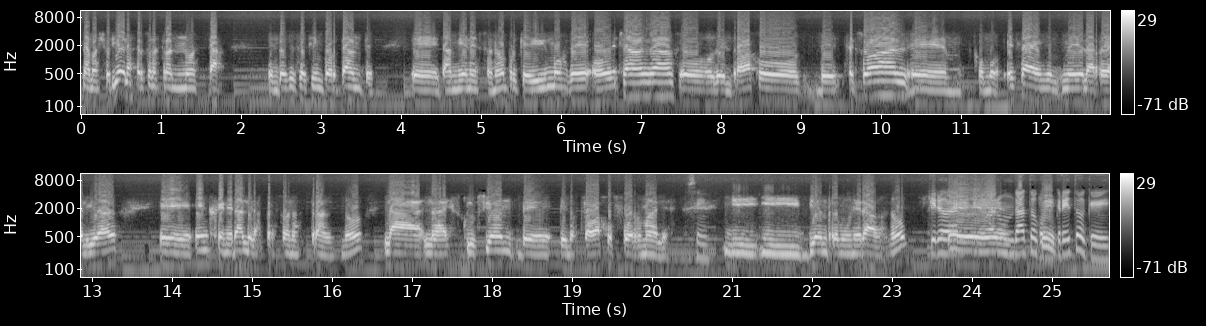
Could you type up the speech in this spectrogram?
la mayoría de las personas trans no está. Entonces es importante eh, también eso, ¿no? Porque vivimos de o de changas o del trabajo de sexual, eh, como esa es medio la realidad eh, en general de las personas trans, ¿no? La, exclusión de, los trabajos formales y, bien remunerados, ¿no? Quiero dar, eh, un dato concreto que,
